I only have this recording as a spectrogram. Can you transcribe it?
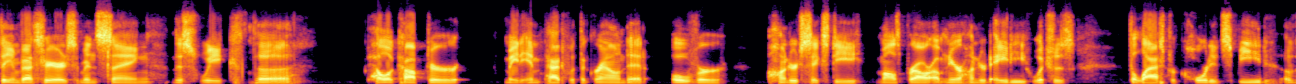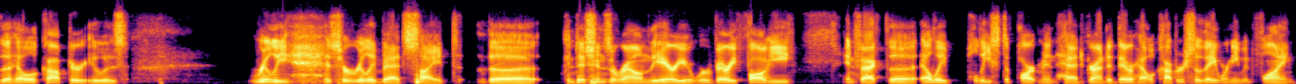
the investigators have been saying this week, the helicopter made impact with the ground at over 160 miles per hour, up near 180, which was the last recorded speed of the helicopter. It was really, it's a really bad sight. The conditions around the area were very foggy. In fact, the LA Police Department had grounded their helicopter, so they weren't even flying.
